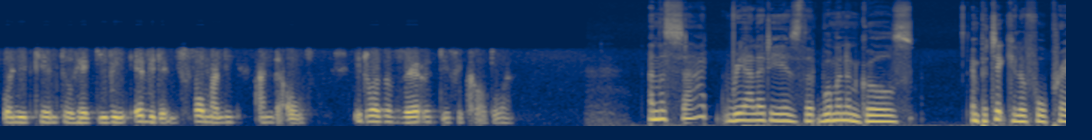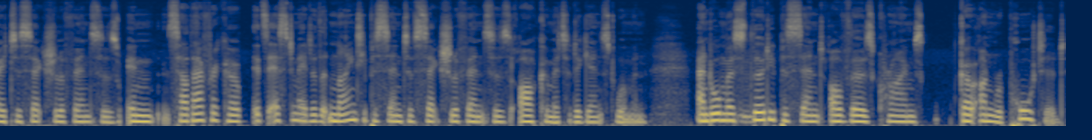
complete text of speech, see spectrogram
when it came to her giving evidence formally under oath. It was a very difficult one. And the sad reality is that women and girls in particular fall prey to sexual offences. In South Africa, it's estimated that 90% of sexual offences are committed against women, and almost mm. 30% of those crimes go unreported.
